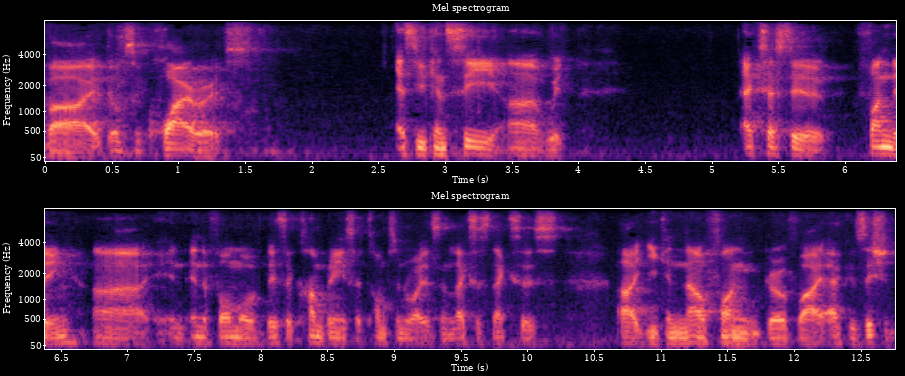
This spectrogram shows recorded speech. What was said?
by those acquirers. As you can see, uh, with access to funding uh, in, in the form of these companies like Thomson Reuters and LexisNexis, uh, you can now fund growth via acquisition.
